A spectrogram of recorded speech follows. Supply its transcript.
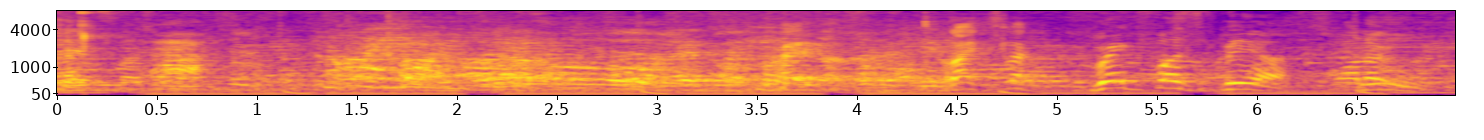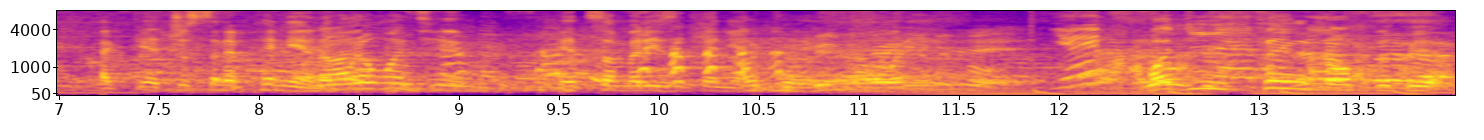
Cheers. Breakfast beer. Swallow. Like, get just an opinion. No, I don't want him. Get somebody's opinion. Okay. What do you What do you think of the beer?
